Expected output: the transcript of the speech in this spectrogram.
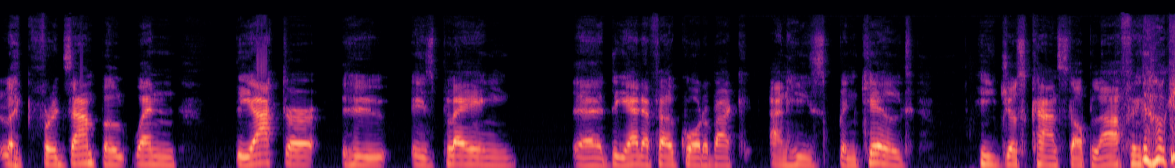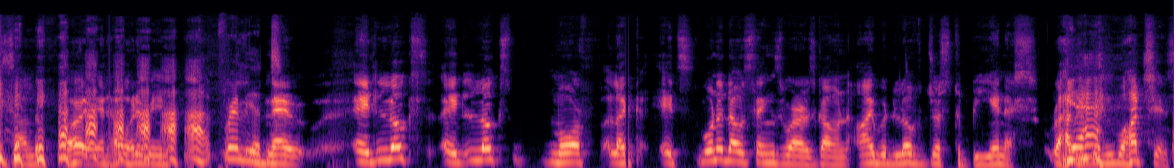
like for example, when the actor who is playing uh, the NFL quarterback and he's been killed, he just can't stop laughing. The floor, you know what I mean? Brilliant. Now it looks it looks more like it's one of those things where I was going, I would love just to be in it rather Yeah. than watch it,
